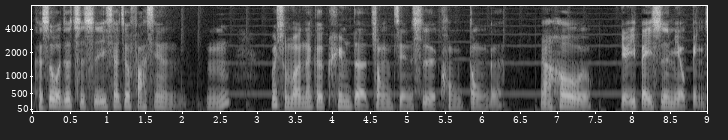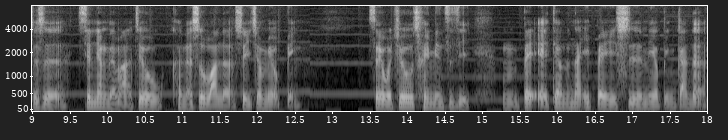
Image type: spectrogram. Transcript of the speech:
可是我就吃吃一下就发现，嗯，为什么那个 cream 的中间是空洞的？然后。有一杯是没有饼，就是限量的嘛，就可能是完了，所以就没有饼。所以我就催眠自己，嗯，被 A 掉的那一杯是没有饼干的，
